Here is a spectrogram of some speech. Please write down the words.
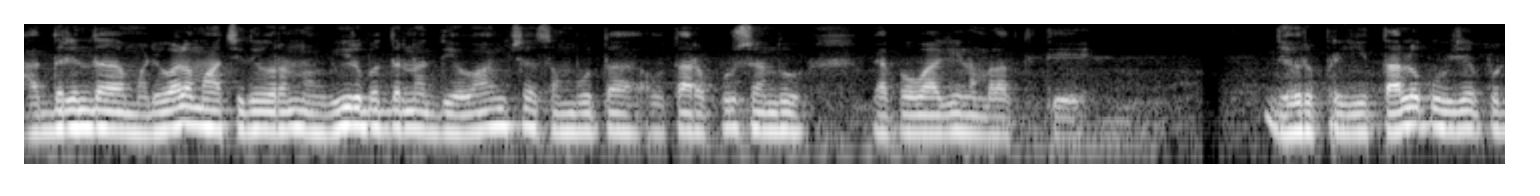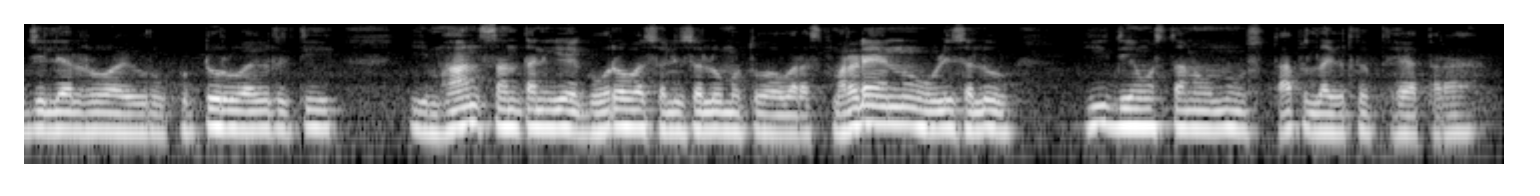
ಆದ್ದರಿಂದ ಮಡಿವಾಳ ಮಾಚಿದೇವರನ್ನು ವೀರಭದ್ರನ ದೇವಾಂಶ ಸಂಭೂತ ಅವತಾರ ಪುರುಷ ಎಂದು ವ್ಯಾಪಕವಾಗಿ ನಂಬಲಾಗ್ತೈತಿ ದೇವರಪ್ರಿಗಿ ತಾಲೂಕು ವಿಜಯಪುರ ಜಿಲ್ಲೆಯಲ್ಲಿರುವ ಇವರು ಹುಟ್ಟೂರು ರೀತಿ ಈ ಮಹಾನ್ ಸಂತನಿಗೆ ಗೌರವ ಸಲ್ಲಿಸಲು ಮತ್ತು ಅವರ ಸ್ಮರಣೆಯನ್ನು ಉಳಿಸಲು ಈ ದೇವಸ್ಥಾನವನ್ನು ಸ್ಥಾಪಿಸಲಾಗಿರ್ತದೆ ಹೇಳ್ತಾರೆ?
